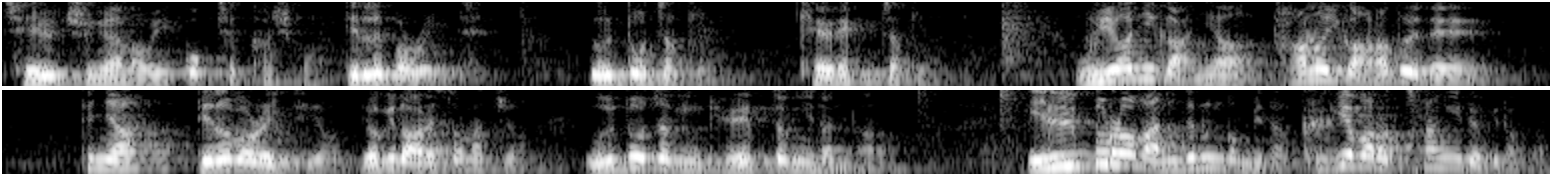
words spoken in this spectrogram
제일 중요한 어휘 꼭 체크하시고 deliberate 의도적인, 계획적인 우연히가 아니야. 단어 이거 알아둬야 돼. 됐냐? deliberate요. 여기도 아래 써놨죠. 의도적인, 계획적인이라는 단어. 일부러 만드는 겁니다. 그게 바로 창의력이라고.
